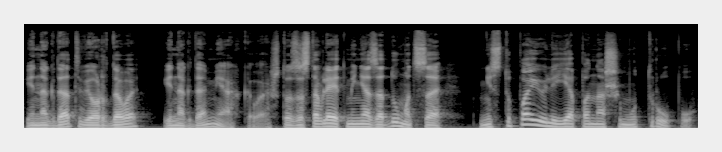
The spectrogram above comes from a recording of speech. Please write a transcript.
иногда твердого, иногда мягкого, что заставляет меня задуматься, не ступаю ли я по нашему трупу.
